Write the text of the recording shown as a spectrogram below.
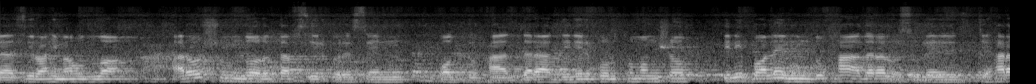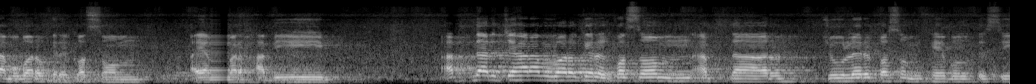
রাজি রাহিমাহুল্লাহ আরও সুন্দর তাফসির করেছেন। পদ্মহা দ্বারা দিনের প্রথম অংশ। তিনি বলেন, দুহা দ্বারা রসুলের চেহারা মুবারকের কসম। আয় আমার হাবিব, আপনার চেহারা মুবারকের কসম, আপনার চুলের কসম খেয়ে বলতেছি,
